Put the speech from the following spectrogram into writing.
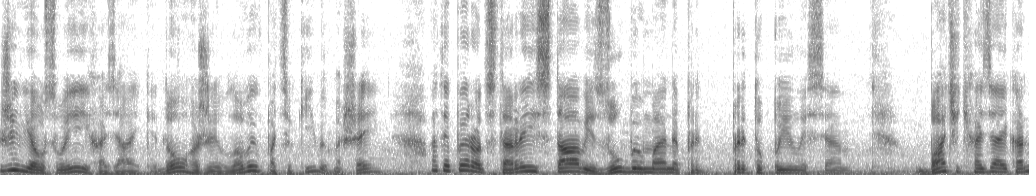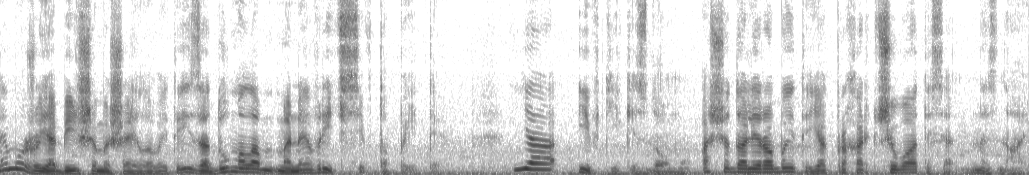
Жив я у своєї хазяйки, довго жив, ловив пацюків і мишей, а тепер от старий став і зуби в мене при- притупилися. Бачить хазяйка, не можу я більше мишей ловити, і задумала мене в річці втопити. Я і втік із дому. А що далі робити, як прохарчуватися, не знаю.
